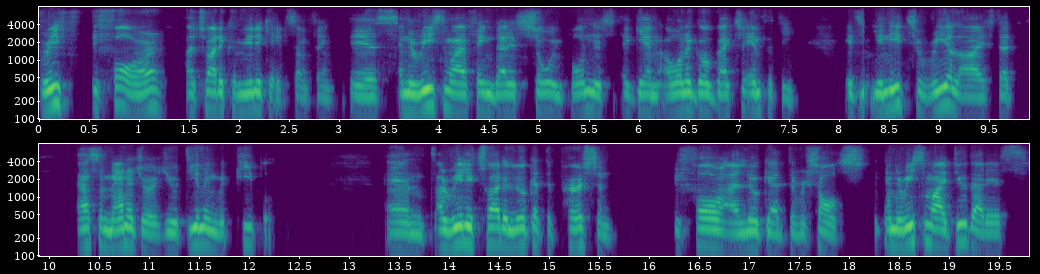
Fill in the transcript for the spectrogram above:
brief before I try to communicate something is and the reason why I think that is so important is again I want to go back to empathy. It's you need to realize that as a manager you're dealing with people. And I really try to look at the person before I look at the results. And the reason why I do that is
